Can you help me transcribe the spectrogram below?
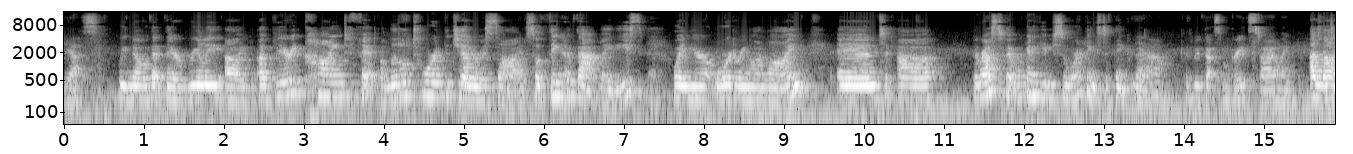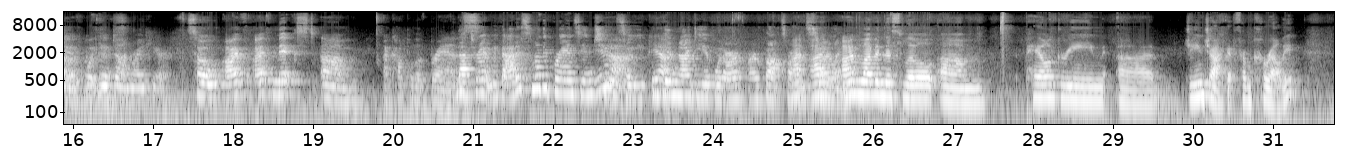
Yes. We know that they're really a, a very kind fit, a little toward the generous side. So think Yeah. of that, ladies, Yeah. when you're ordering online. And uh, the rest of it, we're going to give you some more things to think about. Yeah, because we've got some great styling. I love what you've done right here. So I've I've mixed um, a couple of brands. That's right. We've added some other brands into Yeah, it so you can yeah. get an idea of what our, our thoughts are I, on I'm, styling. I'm loving this little um, pale green uh, jean jacket from Corelli.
